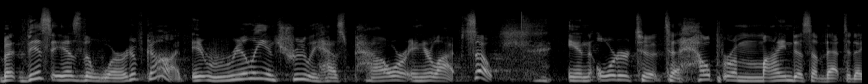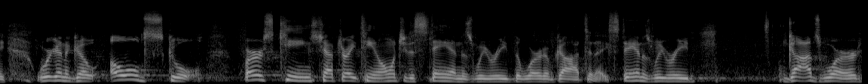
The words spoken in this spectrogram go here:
but this is the Word of God. It really and truly has power in your life. So, in order to, to help remind us of that today, we're going to go old school. 1 Kings chapter 18. I want you to stand as we read the Word of God today. Stand as we read God's Word,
